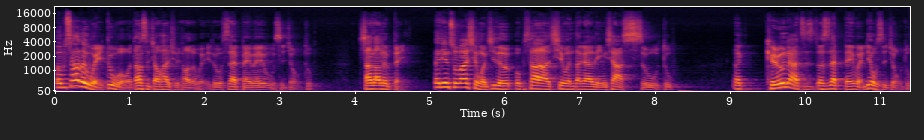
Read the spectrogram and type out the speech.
俄布萨的纬度哦，我当时交换学校的纬度是在北纬五十九度，相当的北。那天出发前，我记得俄布萨的气温大概零下十五度。那 Kiruna 只则是在北纬六十九度，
